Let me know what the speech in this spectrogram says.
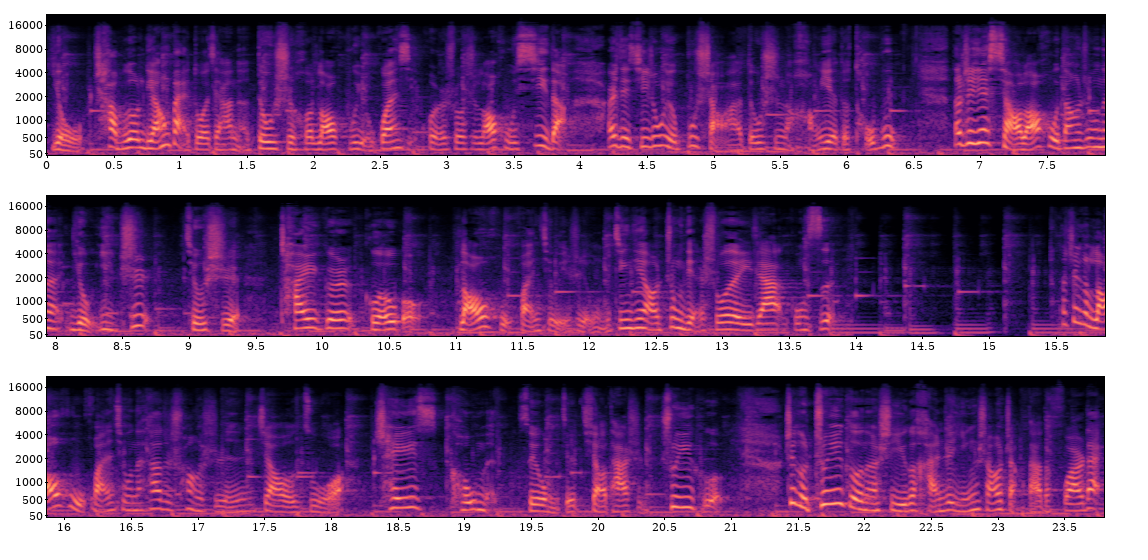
有差不多两百多家呢都是和老虎有关系，或者说是老虎系的，而且其中有不少啊都是呢行业的头部。那这些小老虎当中呢，有一只就是 Tiger Global，老虎环球也是我们今天要重点说的一家公司。这个老虎环球呢？它的创始人叫做 Chase Coleman，所以我们就叫他是追哥。这个追哥呢是一个含着银勺长大的富二代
